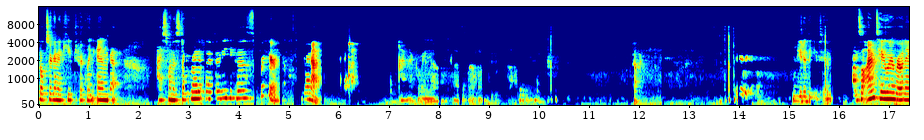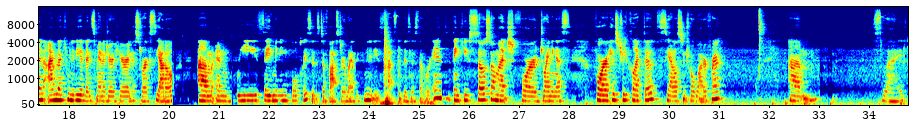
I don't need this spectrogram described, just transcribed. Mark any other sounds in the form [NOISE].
folks are going to keep trickling in. But I just want to start right at 5:30 because we're here. Why not? I'm echoing now. That's a problem. Okay. There we go. Muted the YouTube. Um, so I'm Taylor Roden. I'm the community events manager here at Historic Seattle. Um, and we save meaningful places to foster lively communities. That's the business that we're in. So thank you so, so much for joining us for History Collective, Seattle Central Waterfront. Um, slide.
